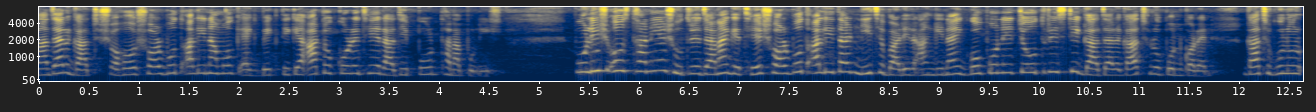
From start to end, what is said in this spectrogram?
গাঁজার গাছ সহ শরবত আলী নামক এক ব্যক্তিকে আটক করেছে রাজীবপুর থানা পুলিশ। পুলিশ ও স্থানীয় সূত্রে জানা গেছে, শরবত আলী তার নিচ বাড়ির আঙ্গিনায় গোপনে চৌত্রিশটি গাজার গাছ রোপণ করেন। গাছগুলোর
